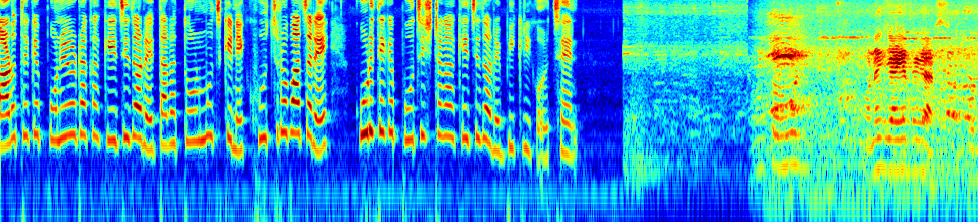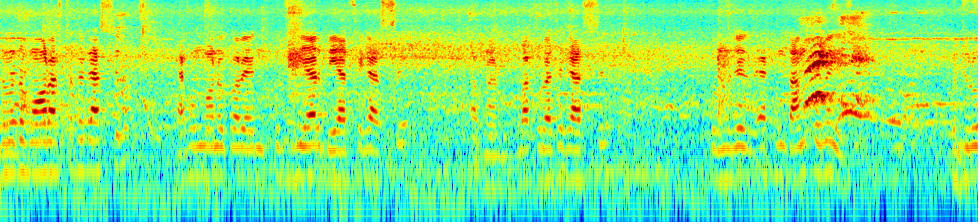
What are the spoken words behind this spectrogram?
বারো থেকে পনেরো টাকা কেজি দরে তারা তরমুজ কিনে খুচরো বাজারে কুড়ি থেকে পঁচিশ টাকা কেজি দরে বিক্রি করছেন। তরমুজ অনেক জায়গা থেকে আসছে। প্রথমে তো মহারাষ্ট্র থেকে আসছিল, এখন মনে করেন কুচবিহার, বিহার থেকে আসছে, আপনার বাঁকুড়া থেকে আসছে। তরমুজের এখন দাম কমে গেছে। খুচরো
